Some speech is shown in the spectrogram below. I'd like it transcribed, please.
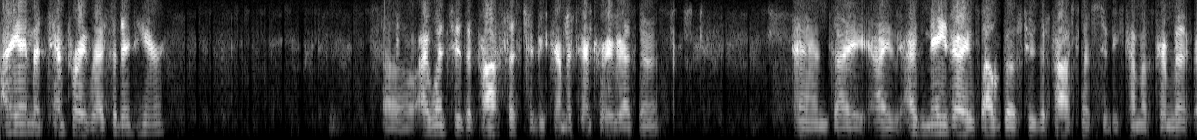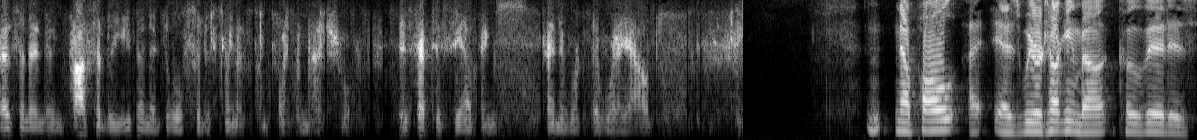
I am a temporary resident here. So I went through the process to become a temporary resident, and I, I, I may very well go through the process to become a permanent resident and possibly even a dual citizen at some point. I'm not sure. Just have to see how things kind of work their way out. Now, Paul, uh, as we were talking about, COVID is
